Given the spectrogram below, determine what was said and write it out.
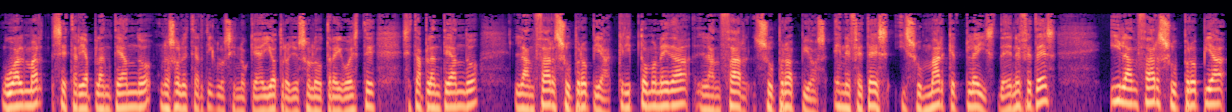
Walmart se estaría planteando, no solo este artículo, sino que hay otro, yo solo traigo este, se está planteando lanzar su propia criptomoneda, lanzar sus propios NFTs y su marketplace de NFTs y lanzar su propia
